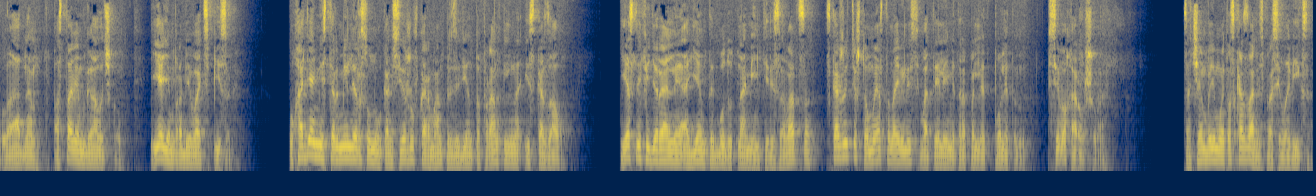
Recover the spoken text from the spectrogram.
«Ладно, поставим галочку. Едем пробивать список». Уходя, мистер Миллер сунул консьержу в карман президента Франклина и сказал, «Если федеральные агенты будут нами интересоваться, скажите, что мы остановились в отеле «Метрополитен». Всего хорошего». «Зачем вы ему это сказали?» – спросила Викса.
